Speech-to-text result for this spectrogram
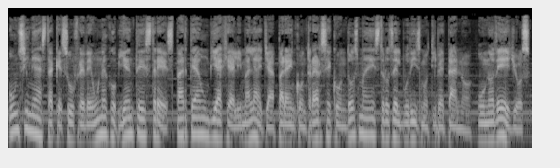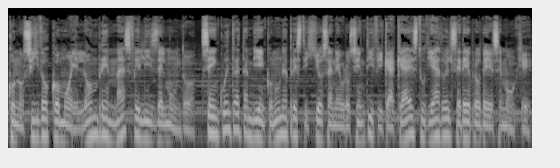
Un cineasta que sufre de un agobiante estrés parte a un viaje al Himalaya para encontrarse con dos maestros del budismo tibetano. Uno de ellos, conocido como el hombre más feliz del mundo, se encuentra también con una prestigiosa neurocientífica que ha estudiado el cerebro de ese monje.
